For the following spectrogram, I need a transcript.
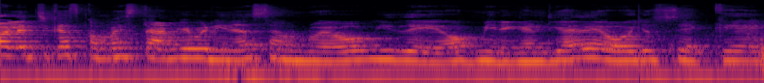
Hola chicas, ¿cómo están? Bienvenidas a un nuevo video. Miren, el día de hoy yo sé que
